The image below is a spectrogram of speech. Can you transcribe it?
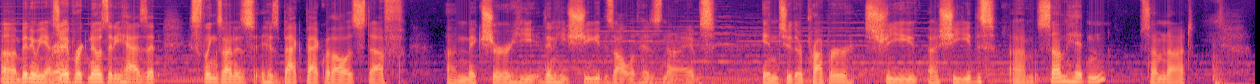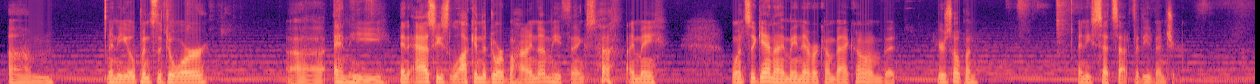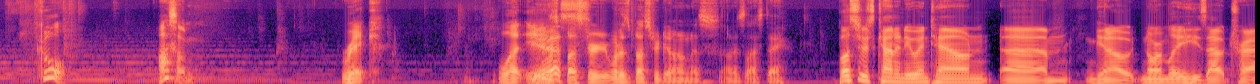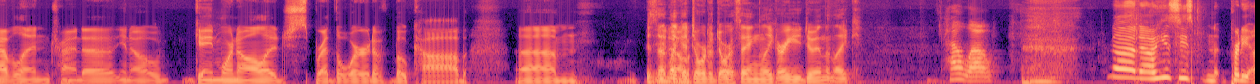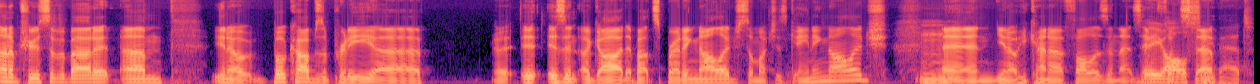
Um, but anyway, yeah. So Right. Knows that he has it. Slings on his his backpack with all his stuff. Um, make sure he then he sheathes all of his knives into their proper sheath, uh, sheaths. Um, some hidden, some not. Um, and he opens the door. Uh, and he and as he's locking the door behind him, he thinks, huh, I may once again, I may never come back home, but here's hoping. And he sets out for the adventure. Cool. Awesome. Rick, what is Yes. Buster? What is Buster doing on his on his last day? Buster's kind of new in town. Um, you know, normally he's out traveling, trying to, you know, gain more knowledge, spread the word of Bocob. Um, Is you that like know- a door to door thing? Like, are you doing the like? Hello. No, no, he's he's pretty unobtrusive about it. Um, you know, Bocob's a pretty uh, uh, it isn't a god about spreading knowledge so much as gaining knowledge, and you know he kind of follows in that same they all say that.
